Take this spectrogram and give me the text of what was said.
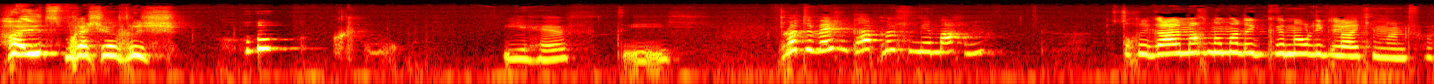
Halsbrecherisch. Wie heftig. Warte, welchen Cup müssen wir machen? Ist doch egal, mach nochmal die, genau die gleichen einfach.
